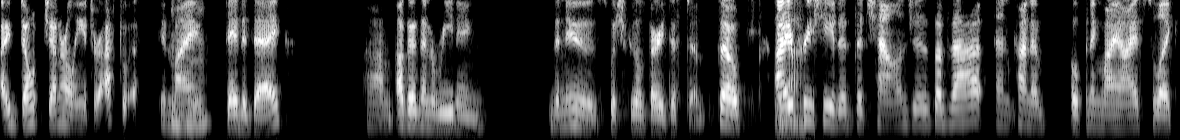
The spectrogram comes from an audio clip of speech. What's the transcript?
I don't generally interact with in my day to day, other than reading the news, which feels very distant. So yeah. I appreciated the challenges of that and kind of opening my eyes to like,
